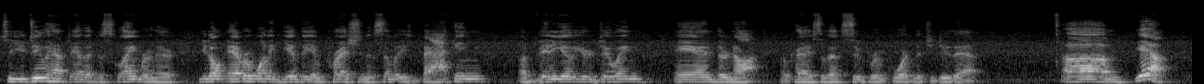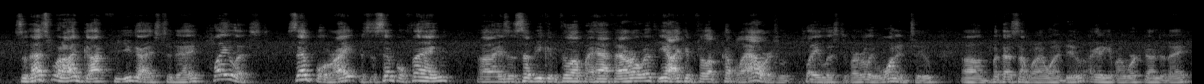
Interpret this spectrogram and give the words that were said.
So you do have to have that disclaimer in there. You don't ever want to give the impression that somebody's backing a video you're doing and they're not okay? So that's super important that you do that. Um, yeah so that's what I've got for you guys today. Playlist. Simple right? It's a simple thing. Uh, is it something you can fill up a half hour with? Yeah I can fill up a couple hours with playlist if I really wanted to um, but that's not what I want to do. I gotta get my work done today.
